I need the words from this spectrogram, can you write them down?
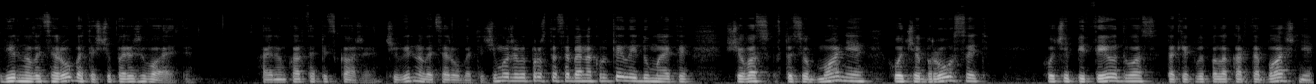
вірно ви це робите, що переживаєте. Хай нам карта підскаже, чи вірно ви це робите, чи може ви просто себе накрутили і думаєте, що вас хтось обманює, хоче бросить, хоче піти від вас, так як випала карта башні.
